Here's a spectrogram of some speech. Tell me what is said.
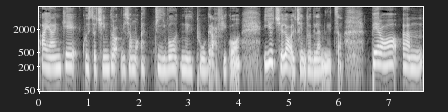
hai anche questo centro, diciamo, attivo nel tuo grafico, io ce l'ho il centro della milza, però um,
